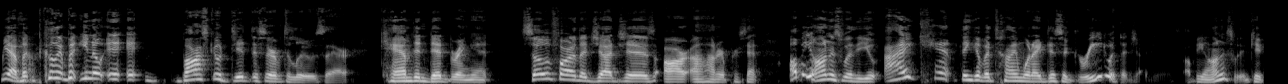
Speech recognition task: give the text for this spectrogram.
Yeah, but Yeah. clear. But you know, it, it, Bosco did deserve to lose there. Camden did bring it. So far, the judges are hundred percent. I'll be honest with you. I can't think of a time when I disagreed with the judges. I'll be honest with you.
